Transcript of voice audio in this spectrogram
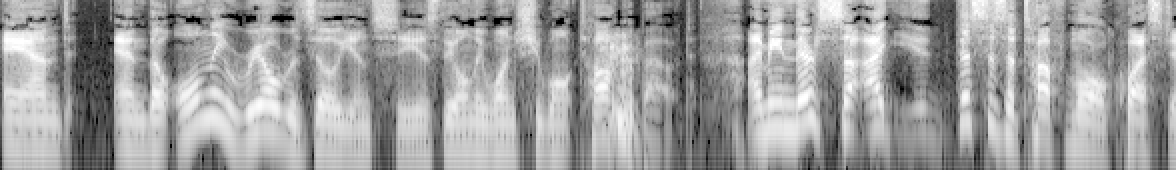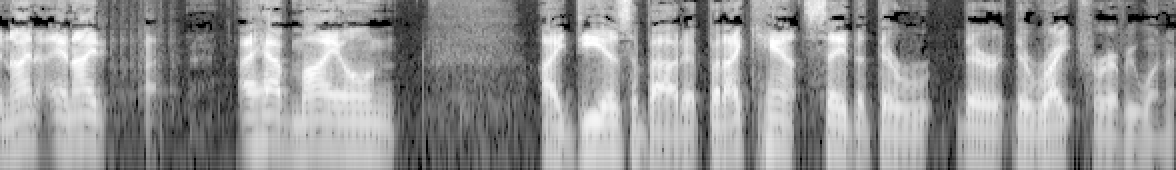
and and the only real resiliency is the only one she won't talk about. I mean, there's I, this is a tough moral question, I, and I I have my own ideas about it, but I can't say that they're they're they're right for everyone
